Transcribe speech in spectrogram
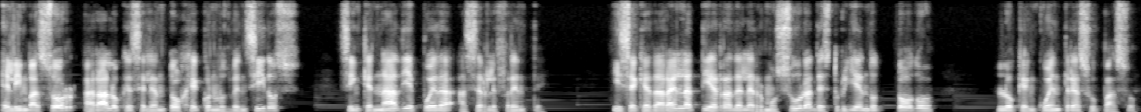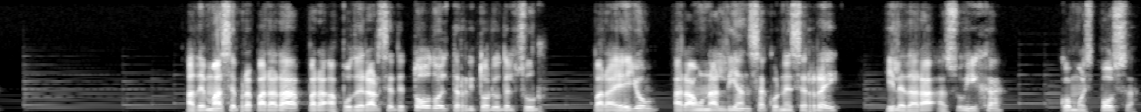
El invasor hará lo que se le antoje con los vencidos, sin que nadie pueda hacerle frente, y se quedará en la tierra de la hermosura destruyendo todo lo que encuentre a su paso. Además se preparará para apoderarse de todo el territorio del sur. Para ello hará una alianza con ese rey y le dará a su hija como esposa,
